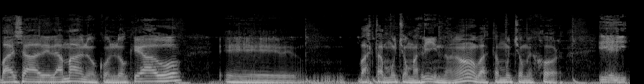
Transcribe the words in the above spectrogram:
vaya de la mano con lo que hago, eh, va a estar mucho más lindo, ¿no? Va a estar mucho mejor. Y,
